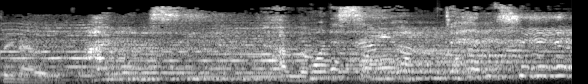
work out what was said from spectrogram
Seen. I wanna see, I love wanna see. I'm dancing,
